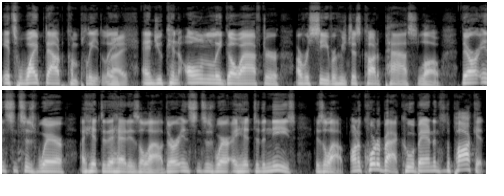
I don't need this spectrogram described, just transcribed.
it's wiped out completely right. and you can only go after a receiver who's just caught a pass low. There are instances where a hit to the head is allowed. There are instances where a hit to the knees is allowed. On a quarterback who abandons the pocket,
